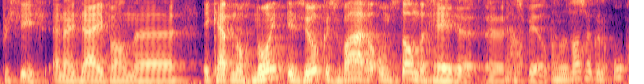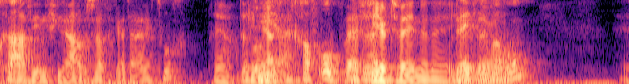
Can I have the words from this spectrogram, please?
Precies. En hij zei van, eh, ik heb nog nooit in zulke zware omstandigheden eh, Ja, gespeeld. Want het was ook een opgave in de finale, zag ik uiteindelijk, toch? Ja Dat klopt. hij, hij gaf op. We Bij hebben- 4-2 in de... in weten we waarom? Ja.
